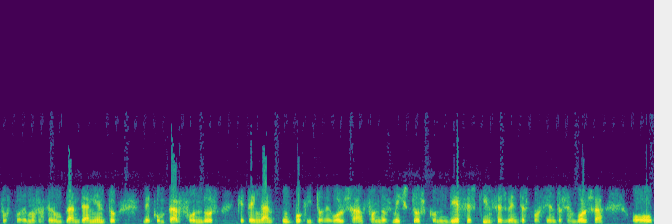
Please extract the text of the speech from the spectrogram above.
pues podemos hacer un planteamiento de comprar fondos que tengan un poquito de bolsa, fondos mixtos con 10, 15, 20% en bolsa, o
